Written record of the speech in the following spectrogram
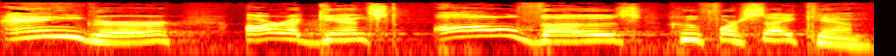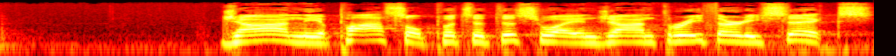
anger are against all those who forsake him. John the apostle puts it this way in John 3:36.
